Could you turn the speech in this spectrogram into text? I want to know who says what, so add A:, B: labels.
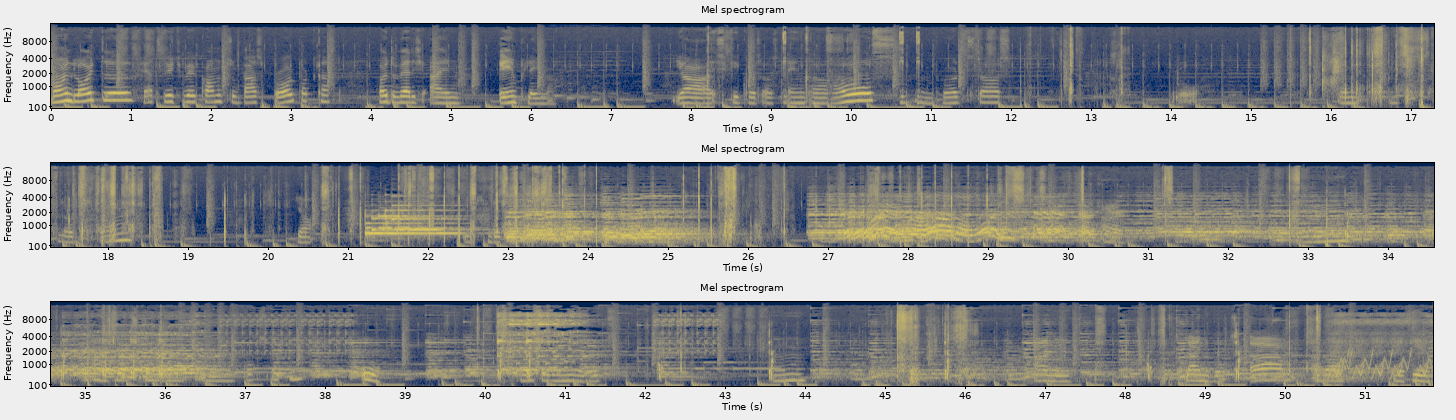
A: Moin Leute, herzlich willkommen zu Bars Brawl Podcast. Heute werde ich ein Gameplay machen. Ja, ich gehe kurz aus dem Enker raus meinem Brawl Stars. So. Und ich glaube an. Ja. Ist ein bisschen. vielleicht sogar mega gut. Hm. Ah, ne. Kleine Box. Ähm, aber. Ja, viel. Ähm,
